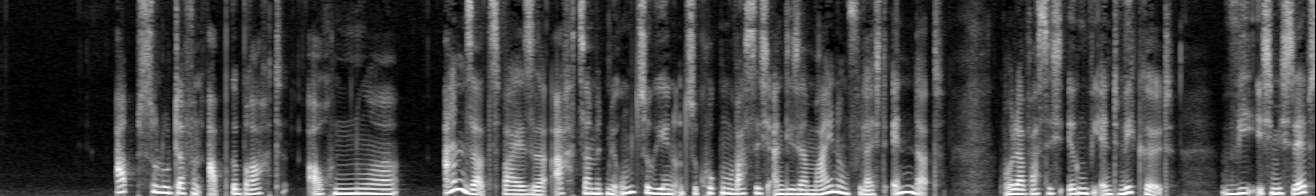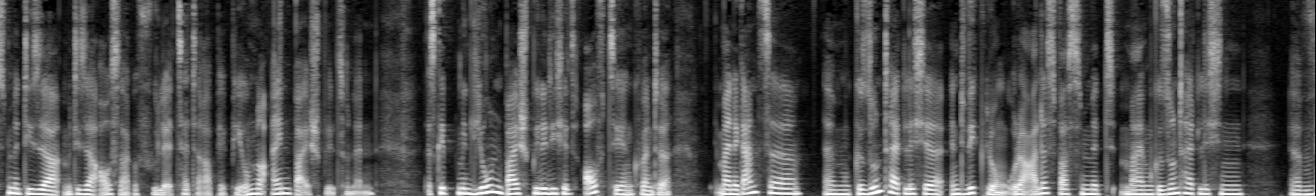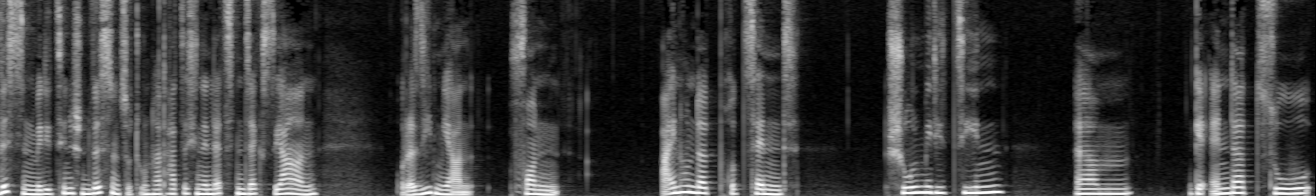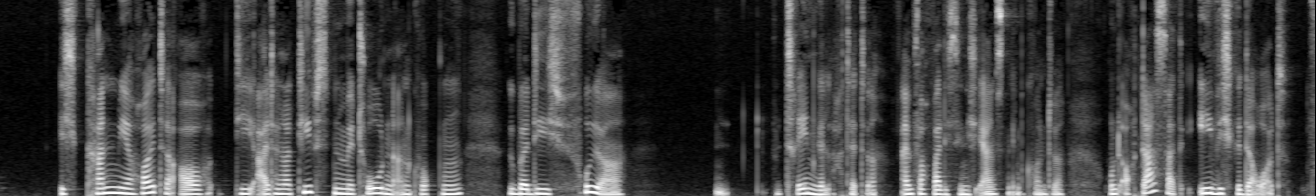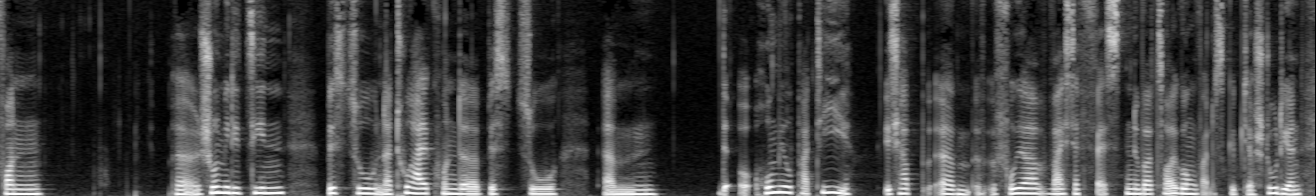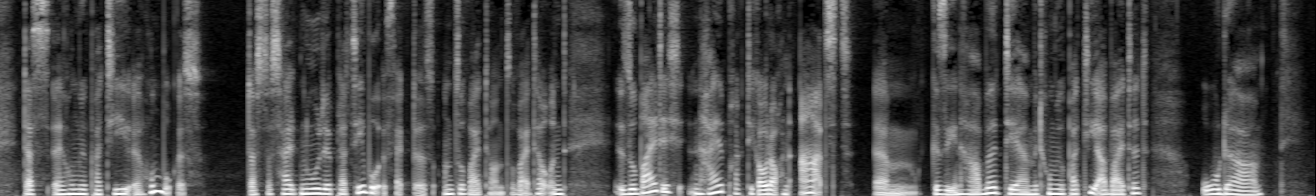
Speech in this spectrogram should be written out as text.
absolut davon abgebracht, auch nur ansatzweise achtsam mit mir umzugehen und zu gucken, was sich an dieser Meinung vielleicht ändert oder was sich irgendwie entwickelt, wie ich mich selbst mit dieser, mit dieser Aussage fühle, etc. pp. Um nur ein Beispiel zu nennen. Es gibt Millionen Beispiele, die ich jetzt aufzählen könnte. Meine ganze ähm, gesundheitliche Entwicklung oder alles, was mit meinem gesundheitlichen äh, Wissen, medizinischen Wissen zu tun hat, hat sich in den letzten sechs Jahren oder sieben Jahren von 100 Prozent Schulmedizin ähm, geändert zu, ich kann mir heute auch die alternativsten Methoden angucken, über die ich früher Tränen gelacht hätte, einfach weil ich sie nicht ernst nehmen konnte. Und auch das hat ewig gedauert. Von äh, Schulmedizin bis zu Naturheilkunde, bis zu ähm, Homöopathie. Ich habe ähm, früher war ich der festen Überzeugung, weil es gibt ja Studien, dass äh, Homöopathie äh, Humbug ist, dass das halt nur der Placebo-Effekt ist und so weiter und so weiter. Und sobald ich einen Heilpraktiker oder auch einen Arzt ähm, gesehen habe, der mit Homöopathie arbeitet oder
